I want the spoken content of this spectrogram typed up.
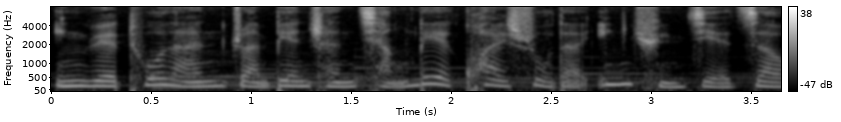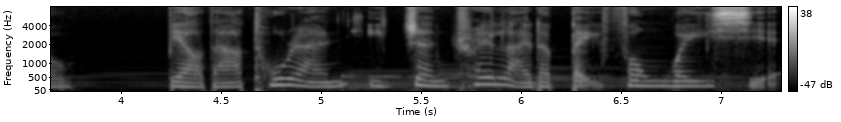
音乐突然转变成强烈快速的音群节奏，表达突然一阵吹来的北风威胁。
